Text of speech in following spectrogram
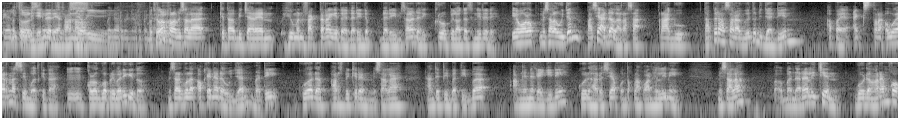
izin dari yang sono. Yoi. Benar, benar, benar. Kalau misalnya kita bicarain human factornya gitu ya dari dari misalnya dari kru pilotnya sendiri deh. Ya walaupun misalnya hujan pasti ada lah rasa ragu. Tapi rasa ragu itu dijadiin apa ya extra awareness sih buat kita. Kalau gue pribadi gitu. Misalnya gue liat oke ini ada hujan, berarti gue udah harus pikirin misalnya nanti tiba-tiba anginnya kayak gini, gue udah harus siap untuk melakukan hal ini. Misalnya eh, bandaranya licin, gue udah ngerem kok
